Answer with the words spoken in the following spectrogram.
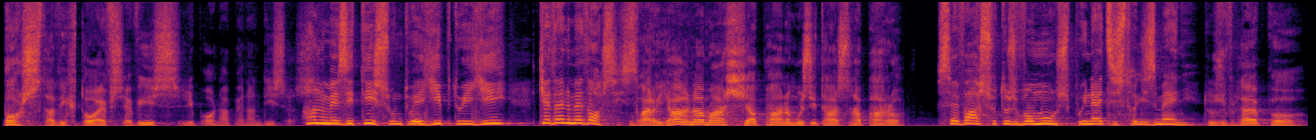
Πώς θα δειχτώ ευσεβής λοιπόν απέναντί σας; Αν με ζητήσουν του Αιγύπτου η γη και δεν με δώσεις. Βαριά να μάχια πάνω μου ζητάς να πάρω. Σε βάσου τους βωμούς που είναι έτσι στολισμένοι. Τους βλέπω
